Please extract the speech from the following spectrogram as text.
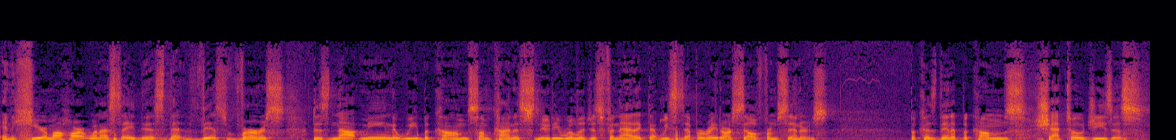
And hear my heart when I say this that this verse does not mean that we become some kind of snooty religious fanatic that we separate ourselves from sinners. Because then it becomes Chateau Jesus.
